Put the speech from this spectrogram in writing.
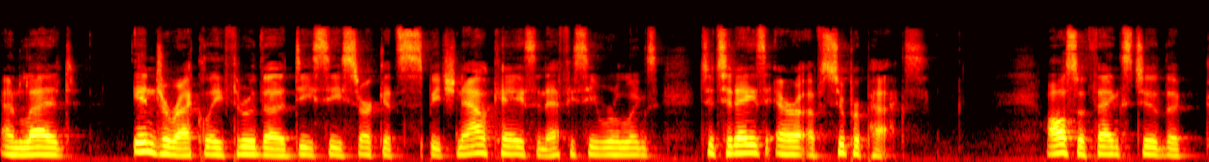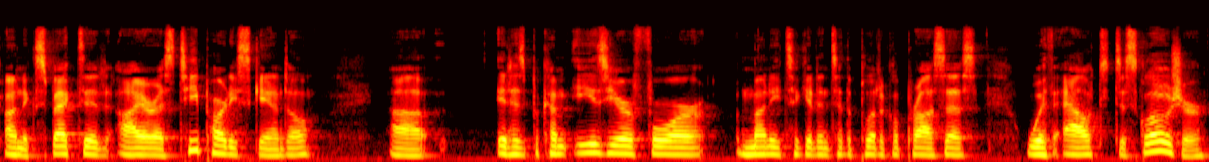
and led indirectly through the DC Circuit's Speech Now case and FEC rulings to today's era of super PACs. Also, thanks to the unexpected IRS Tea Party scandal, uh, it has become easier for money to get into the political process without disclosure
